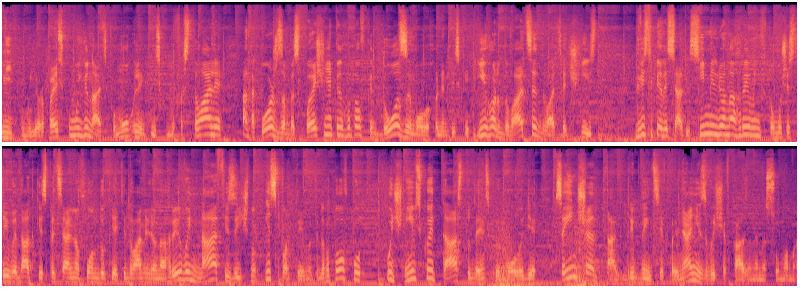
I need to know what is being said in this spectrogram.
літньому європейському юнацькому олімпійському фестивалі, а також забезпечення підготовки до зимових Олімпійських ігор 2026. 257 мільйона гривень, в тому числі видатки спеціального фонду 5,2 мільйона гривень на фізичну і спортивну підготовку учнівської та студентської молоді. Все інше так дрібниці в порівнянні з вище вказаними сумами.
